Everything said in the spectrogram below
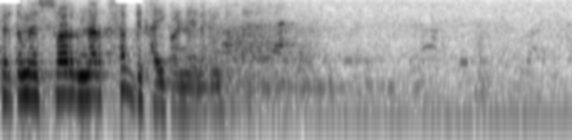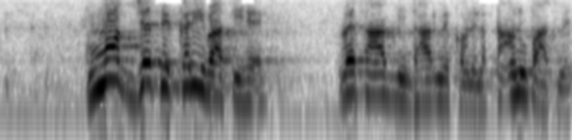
फिर तुम्हें स्वर्ग, नर्क सब दिखाई पड़ने लगे मौत जैसे करीब आती है, वैसा आदमी धार्मिक होने लगता, अनुपात में।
